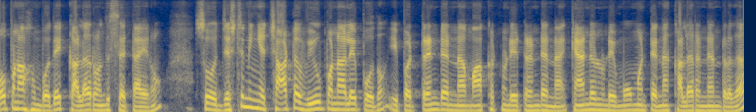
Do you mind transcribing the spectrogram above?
ஓப்பன் ஆகும்போதே கலர் வந்து செட் ஆயிரும். ஸோ ஜஸ்ட் நீங்கள் சார்ட்டை வியூ பண்ணாலே போதும். இப்போ ட்ரெண்ட் என்ன மார்க்கெட்னுடைய ட்ரெண்ட் என்ன கேண்டலுடைய மூவ்மெண்ட் என்ன கலர் என்னன்றதை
